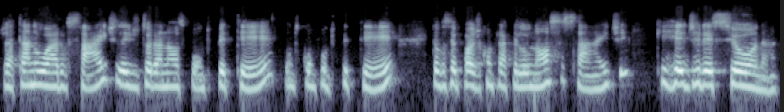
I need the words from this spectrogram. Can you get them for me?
já está no ar o site da editoranos.pt.com.pt. Então você pode comprar pelo nosso site, que redireciona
